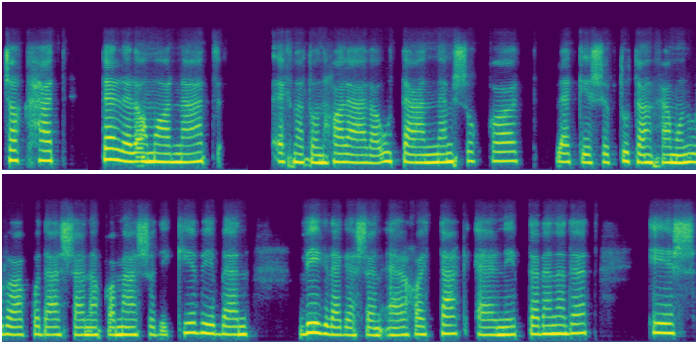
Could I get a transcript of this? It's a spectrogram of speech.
Csak hát Tellel Amarnát Eknaton halála után nem sokkal legkésőbb Tutankhamon uralkodásának a második évében véglegesen elhagyták, elnéptelenedett, és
